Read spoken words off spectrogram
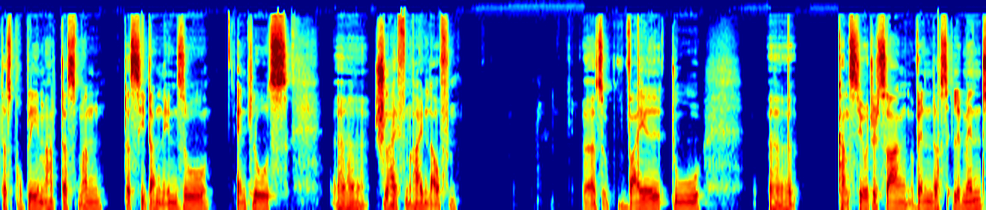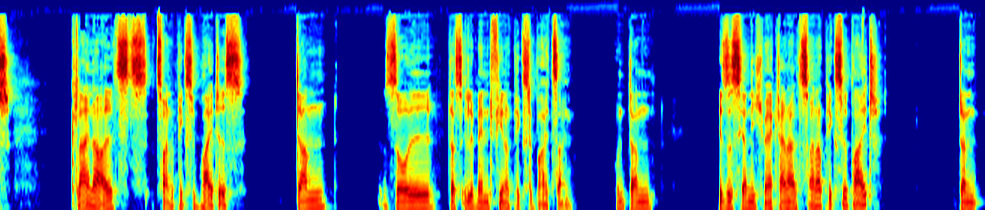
das Problem hat, dass man, dass sie dann in so endlos äh, Schleifen reinlaufen. Also weil du äh, kannst theoretisch sagen, wenn das Element kleiner als 200 Pixel breit ist, dann soll das Element 400 Pixel breit sein. Und dann ist es ja nicht mehr kleiner als 200 Pixel breit. Dann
